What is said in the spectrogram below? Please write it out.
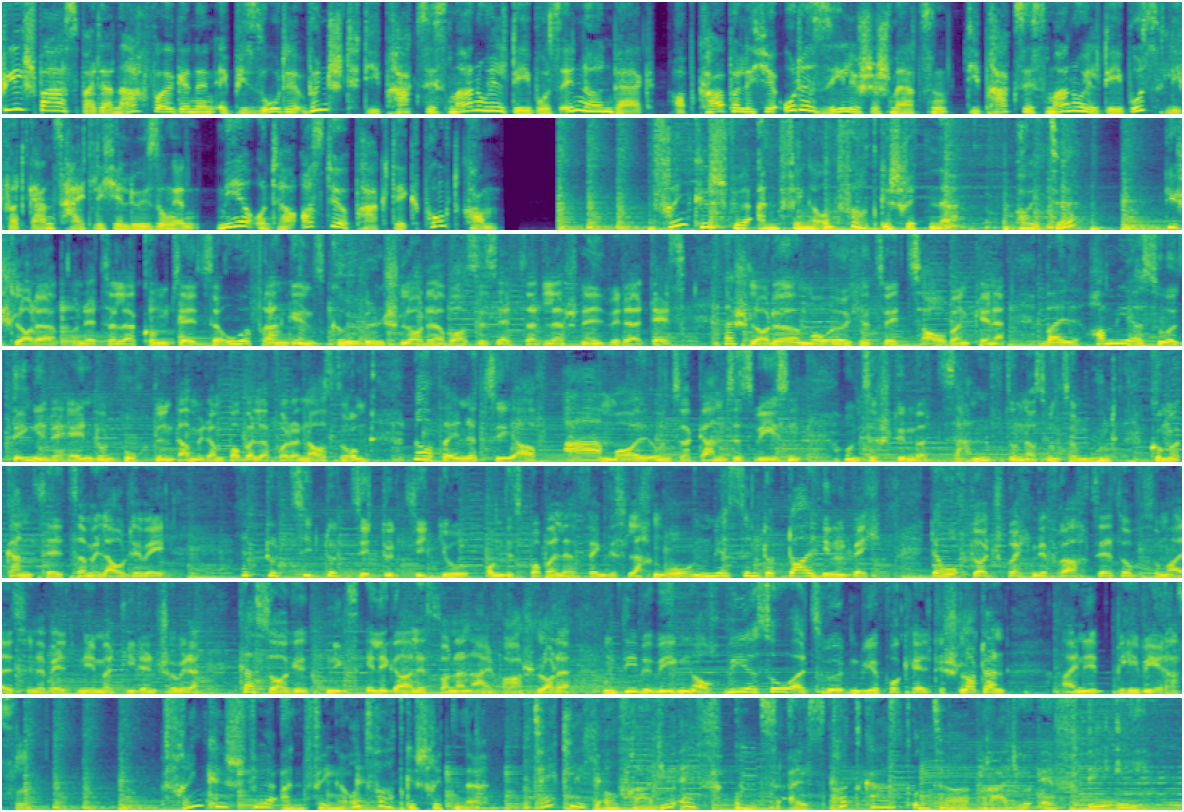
Viel Spaß bei der nachfolgenden Episode wünscht die Praxis Manuel Debus in Nürnberg. Ob körperliche oder seelische Schmerzen, die Praxis Manuel Debus liefert ganzheitliche Lösungen. Mehr unter osteopraktik.com. Fränkisch für Anfänger und Fortgeschrittene. Heute die Schlodder. Und jetzt kommt selbst der Urfranke ins Grübeln. Schlodder, was ist jetzt schnell wieder das? Ein Schlodder mo euch jetzt zwei zaubern kennen. Weil haben wir so ein Ding in der Hand und fuchteln damit am Bobberler vor der Nase rum. Na, verändert sie auf einmal unser ganzes Wesen. Unsere Stimme wird sanft und aus unserem Mund kommen ganz seltsame Laute weh. Tutsi, tutsi, tutsi, du. Und das Bobberle fängt das Lachen an wir sind total hin und weg. Der Hochdeutsch sprechende fragt sich jetzt, ob es um alles in der Welt nehmen die denn schon wieder. Keine Sorge, nichts Illegales, sondern einfacher Schlotter. Und die bewegen auch wir so, als würden wir vor Kälte schlottern. Eine Babyrassel. Fränkisch für Anfänger und Fortgeschrittene. Täglich auf Radio F und als Podcast unter radiof.de.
